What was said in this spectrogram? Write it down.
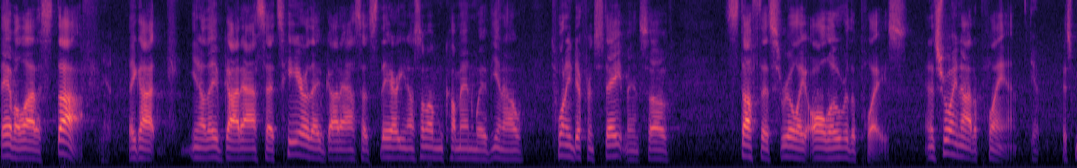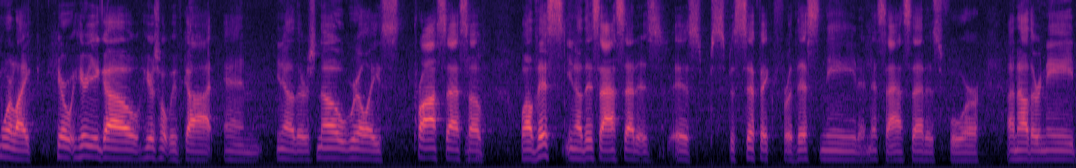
They have a lot of stuff. Yep. They got, you know, they've got assets here, they've got assets there. You know, some of them come in with, you know, 20 different statements of stuff that's really all over the place. And it's really not a plan. Yep. It's more like, here, here you go, here's what we've got. And, you know, there's no really process of, mm-hmm. well, this, you know, this asset is, is specific for this need and this asset is for another need.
